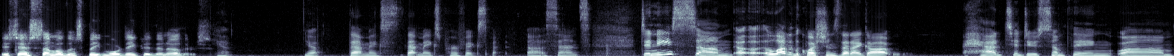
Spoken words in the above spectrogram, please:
It's just some of them speak more deeply than others. Yeah, yeah, that makes that makes perfect uh, sense. Denise, um, a, a, lot of the questions that I got had to do something um,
